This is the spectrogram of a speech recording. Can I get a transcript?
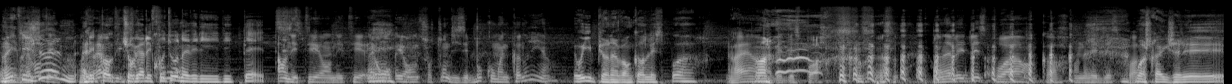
On était des- jeunes on à l'époque. des Tu regardes les photos, on avait les têtes. Ah, on était, on était, et, on, surtout on disait beaucoup moins de conneries. Hein. Oui, puis on avait encore de l'espoir espoir. Ouais, on avait de l'espoir. on avait de l'espoir encore. On avait de l'espoir. Moi, je croyais que j'allais.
